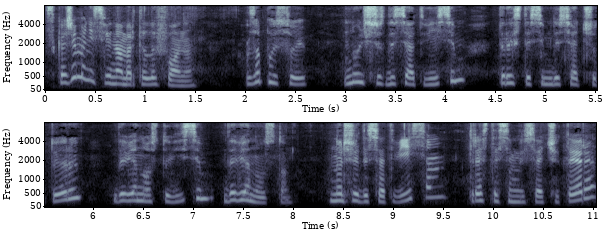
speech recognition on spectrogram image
скажи мені свій номер телефону. Записуй 068 374 98 90. 068 374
